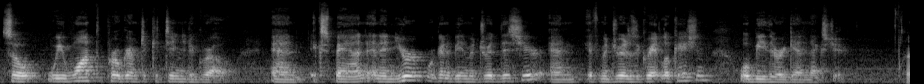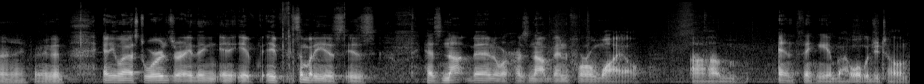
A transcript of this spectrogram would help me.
So we want the program to continue to grow and expand. And in Europe, we're going to be in Madrid this year. And if Madrid is a great location, we'll be there again next year. All right, very good. Any last words or anything? If, if somebody is, is has not been or has not been for a while um, and thinking about, what would you tell them?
